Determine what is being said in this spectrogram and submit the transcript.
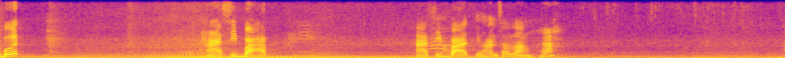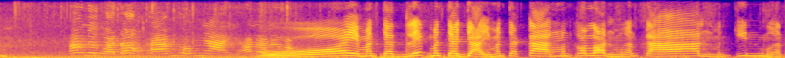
เบิดห้าสิบบาทห้าสิบบาทอยู่ห้านเช้าลังฮะ เฮานึกว่าดองทามทุ่งใหญ่เฮาน่ะ โอเลยว่า้ยมันจะเล็กมันจะใหญ่มันจะกลางมันก็ร่อนเหมือนกัน มันกินเหมือน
